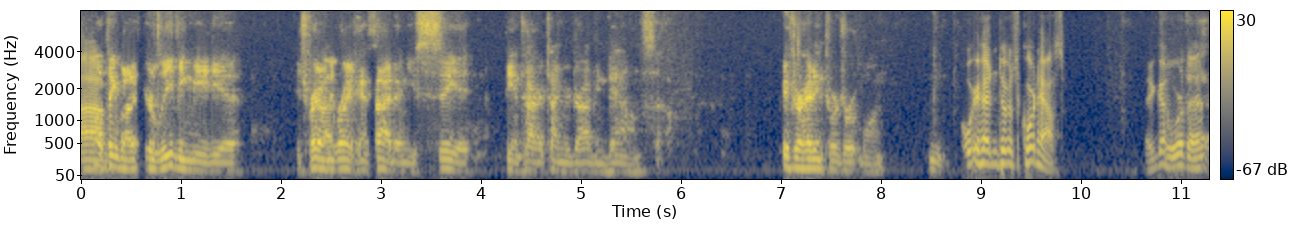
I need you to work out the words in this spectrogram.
well, Um, think about it. If you're leaving media, it's right on the right hand side, and you see it the entire time you're driving down. So, if you're heading towards Route One, or you're heading towards the courthouse. There you go. or that,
